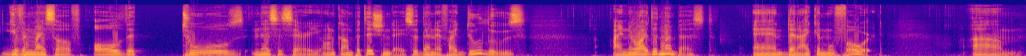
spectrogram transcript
giving myself all the tools necessary on competition day? So then if I do lose, I know I did my best and then I can move forward. Um,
